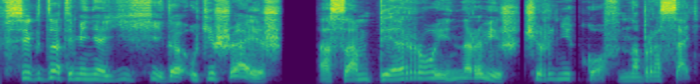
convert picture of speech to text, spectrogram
Всегда ты меня, ехидо, утешаешь, а сам первый норовишь черников набросать.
